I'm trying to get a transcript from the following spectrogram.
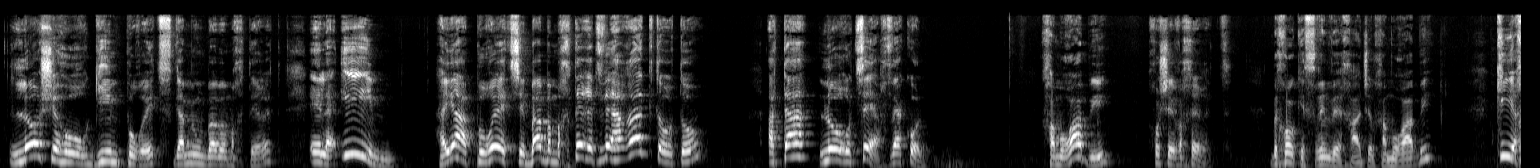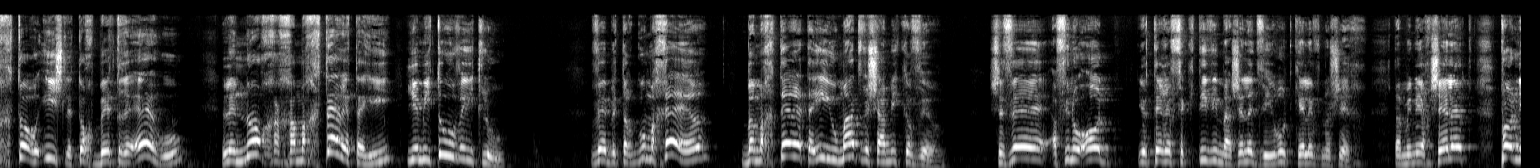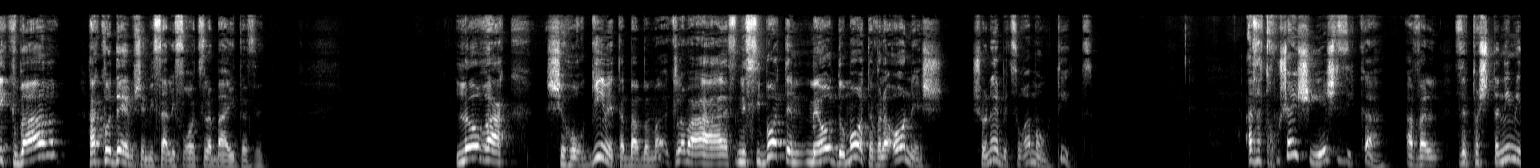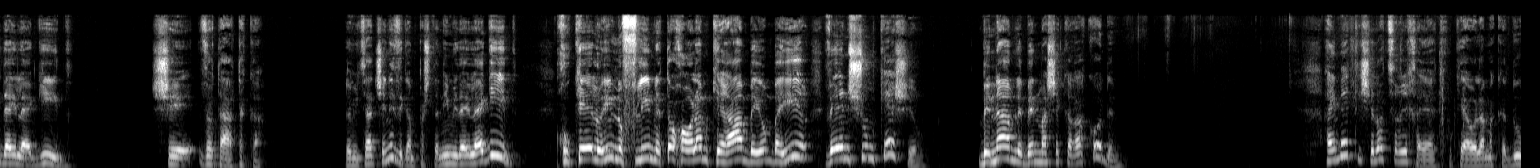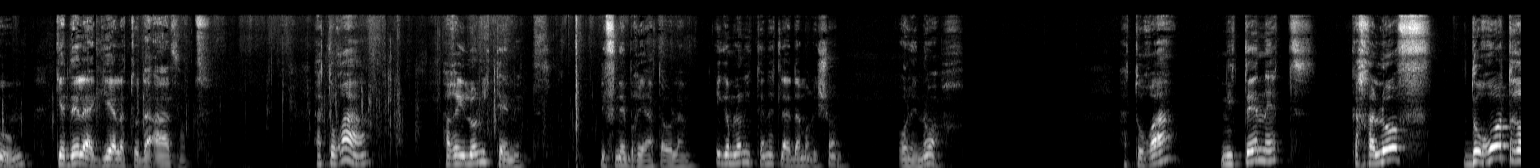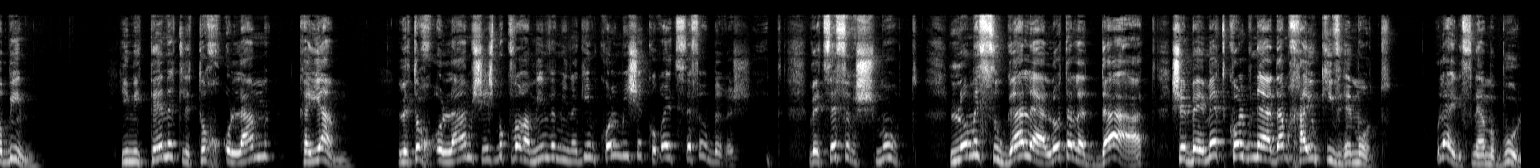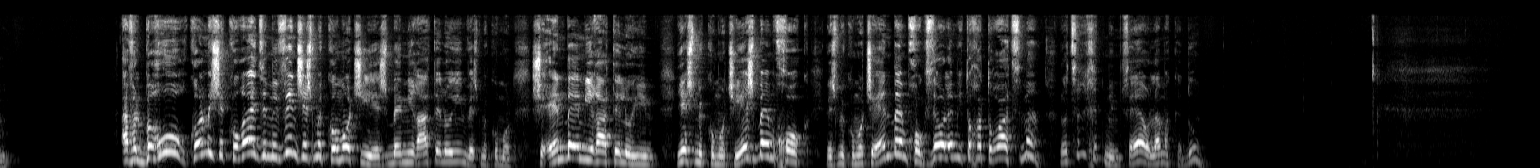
לא שהורגים פורץ, גם אם הוא בא במחתרת, אלא אם היה פורץ שבא במחתרת והרגת אותו, אתה לא רוצח, זה הכל. חמורבי חושב אחרת. בחוק 21 של חמורבי, כי יחתור איש לתוך בית רעהו, לנוכח המחתרת ההיא ימיתו ויתלו. ובתרגום אחר, במחתרת ההיא יומת ושם ייקבר. שזה אפילו עוד יותר אפקטיבי מהשלט זהירות כלב נושך. אתה מניח שלט, פה נקבר הקודם שניסה לפרוץ לבית הזה. לא רק שהורגים את הבבא, כלומר הנסיבות הן מאוד דומות, אבל העונש שונה בצורה מהותית. אז התחושה היא שיש זיקה, אבל זה פשטני מדי להגיד שזאת העתקה. ומצד שני זה גם פשטני מדי להגיד, חוקי אלוהים נופלים לתוך העולם כרעם ביום בהיר, ואין שום קשר בינם לבין מה שקרה קודם. האמת היא שלא צריך היה את חוקי העולם הקדום כדי להגיע לתודעה הזאת. התורה הרי לא ניתנת לפני בריאת העולם. היא גם לא ניתנת לאדם הראשון, או לנוח. התורה ניתנת כחלוף דורות רבים. היא ניתנת לתוך עולם קיים, לתוך עולם שיש בו כבר עמים ומנהגים. כל מי שקורא את ספר בראשית ואת ספר שמות לא מסוגל להעלות על הדעת שבאמת כל בני אדם חיו כבהמות. אולי לפני המבול, אבל ברור, כל מי שקורא את זה מבין שיש מקומות שיש בהם יראת אלוהים, ויש מקומות שאין בהם יראת אלוהים, יש מקומות שיש בהם חוק, ויש מקומות שאין בהם חוק, זה עולה מתוך התורה עצמה. לא צריך את ממצאי העולם הקדום.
